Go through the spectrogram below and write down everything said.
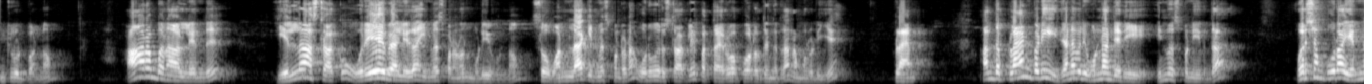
இன்க்ளூட் பண்ணோம் ஆரம்ப நாள்லேருந்து எல்லா ஸ்டாக்கும் ஒரே வேல்யூ தான் இன்வெஸ்ட் பண்ணணும்னு முடிவு பண்ணோம். ஸோ ஒன் லேக் இன்வெஸ்ட் பண்ணுறோன்னா ஒரு ஒரு ஸ்டாக்லேயே பத்தாயிரரூபா போடுறதுங்கிறது தான் நம்மளுடைய பிளான் அந்த பிளான் படி ஜனவரி ஒன்றாந்தேதி இன்வெஸ்ட் பண்ணியிருந்தா வருஷம் பூரா என்ன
